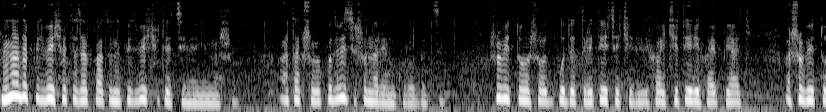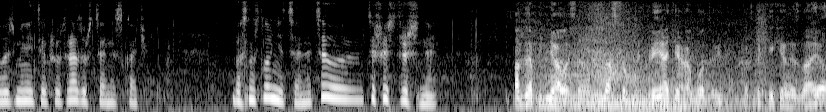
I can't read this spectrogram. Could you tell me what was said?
Не треба підвищувати зарплату, не підвищувати ціни ні на що. А так що ви подивіться, що на ринку робиться. Що від того, що буде 3 тисячі, хай 4, хай 5. А що від того зміниться, якщо зразу ж ціни скачуть? Баснословні ціни це, це щось страшне. А де піднялося? У нас що предприятия працюють. Як таких я не знаю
